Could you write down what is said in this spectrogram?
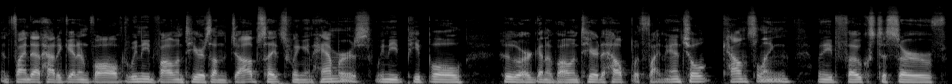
and find out how to get involved. We need volunteers on the job site swinging hammers. We need people who are going to volunteer to help with financial counseling. We need folks to serve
